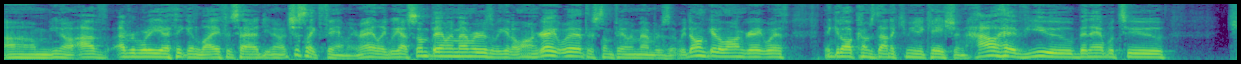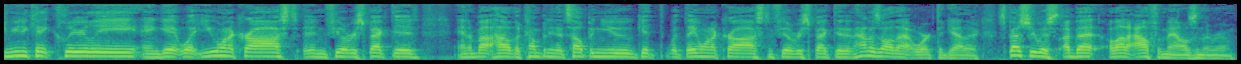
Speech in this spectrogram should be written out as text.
Um, you know, I've everybody I think in life has had, you know, it's just like family, right? Like we got some family members that we get along great with. There's some family members that we don't get along great with. I think it all comes down to communication. How have you been able to communicate clearly and get what you want across and feel respected and about how the company that's helping you get what they want across and feel respected and how does all that work together especially with i bet a lot of alpha males in the room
